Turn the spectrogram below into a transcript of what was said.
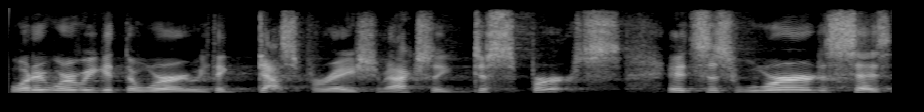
what, where do we get the word? We think desperation. Actually, disperse. It's this word that says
